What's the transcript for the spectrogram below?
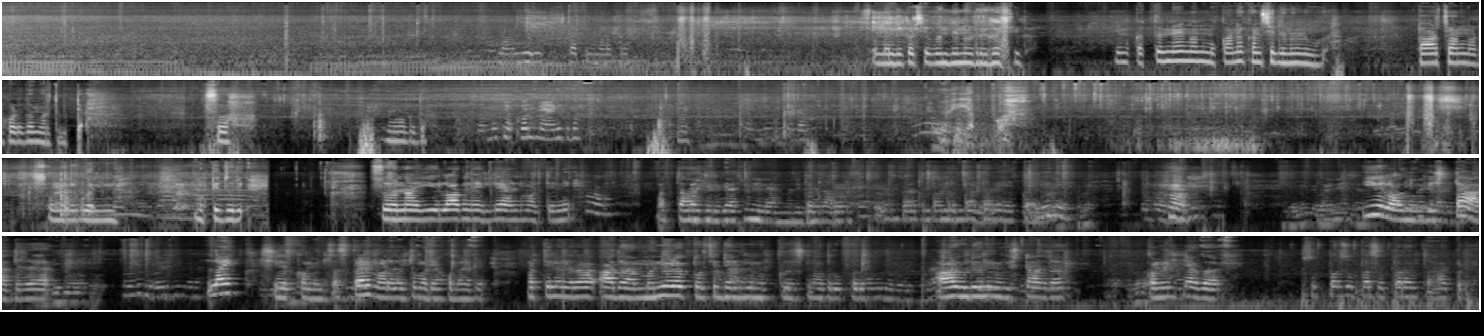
ನಾನು ಸ್ಟಾರ್ಟಿಂಗ್ ಮಾಡಕ್ಕೆ. ಸೊ ಮನೆ ಕಡ್ಸಿ ಬಂದೆ ನೋಡ್ರಿ, ಈಗ. ನಿಮ್ಮ ಕತ್ತಲ್ನಾಗ ನನ್ನ ಮುಖಾನ ಕಾಣಿಸಿಲ್ಲ ನಿಮ್ಗೆ ಟಾರ್ಚ್ ಆನ್ ಮಾಡ್ಕೊಳ್ಳೋದ ಮರ್ತು ಬಿಟ್ಟೆ ಸೊ ಮ್ಯಾಗಿತ್ತು ಅಯ್ಯಪ್ಪ ಸೊ ಮನೆಗೆ ಬಂದು ಮುಟ್ಟಿದ್ದು ರೀ ಸೊ ನಾ ಈ ವ್ಲಾಗ್ನ ಇಲ್ಲೇ ಎಂಡ್ ಮಾಡ್ತೀನಿ ಮತ್ತು ಹಾಂ ಈ ವ್ಲಾಗ್ ನಿಮ್ಗೆ ಇಷ್ಟ ಆದ್ರೆ ಲೈಕ್ ಶೇರ್ ಕಾಮೆಂಟ್ ಸಬ್ಸ್ಕ್ರೈಬ್ ಮಾಡೋದಂತೂ ಮರೆಯಾಕೋಬೇಡ್ರಿ ಮತ್ತೇನಂದ್ರೆ ಅದು ಮನೆಯೊಳಗೆ ತೋರಿಸಿದ್ದೆ ಅಂದ್ರೆ ನಿಮಗೆ ಕೃಷ್ಣ ರೂಪದ ಆ ವಿಡಿಯೋ ನಿಮ್ಗೆ ಇಷ್ಟ ಆದ್ರೆ ಕಮೆಂಟ್ನಾಗ ಸೂಪರ್ ಸೂಪರ್ ಸೂಪರ್ ಅಂತ ಹಾಕ್ಬಿಡ್ರಿ.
